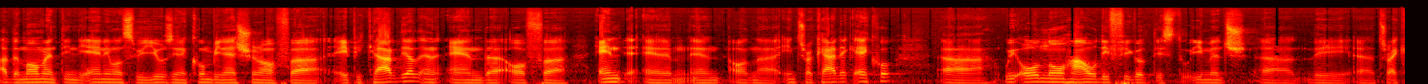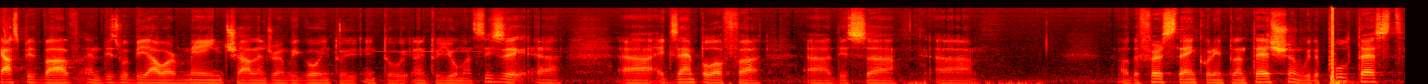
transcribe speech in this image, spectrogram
At the moment in the animals, we're using a combination of epicardial and, and of and, and, and on intracardiac echo. Uh, we all know how difficult it is to image uh, the uh, tricuspid valve, and this will be our main challenge when we go into, into, into humans. This is an uh, uh, example of uh, this, the first anchor implantation with a pull test.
